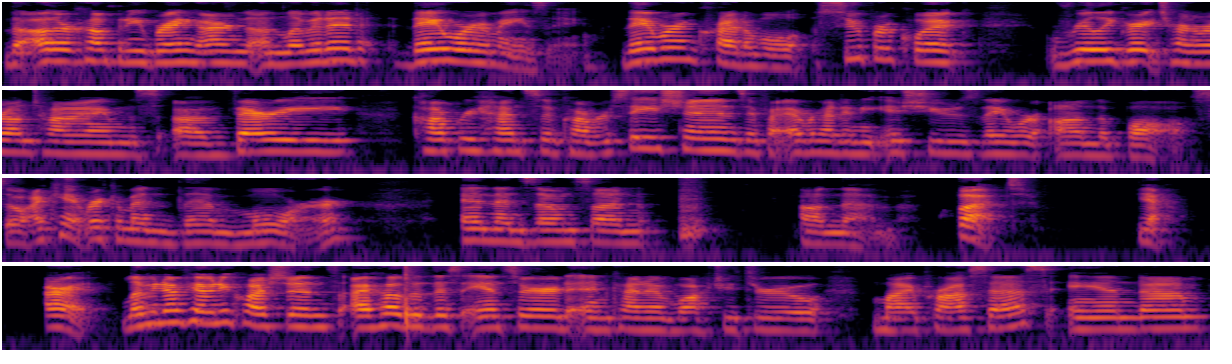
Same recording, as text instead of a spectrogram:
the other company, Branding Iron Unlimited, they were amazing. They were incredible, super quick, really great turnaround times, uh, very comprehensive conversations. If I ever had any issues, they were on the ball. So I can't recommend them more. And then ZONESUN on them. But yeah. All right. Let me know if you have any questions. I hope that this answered and kind of walked you through my process. And um,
